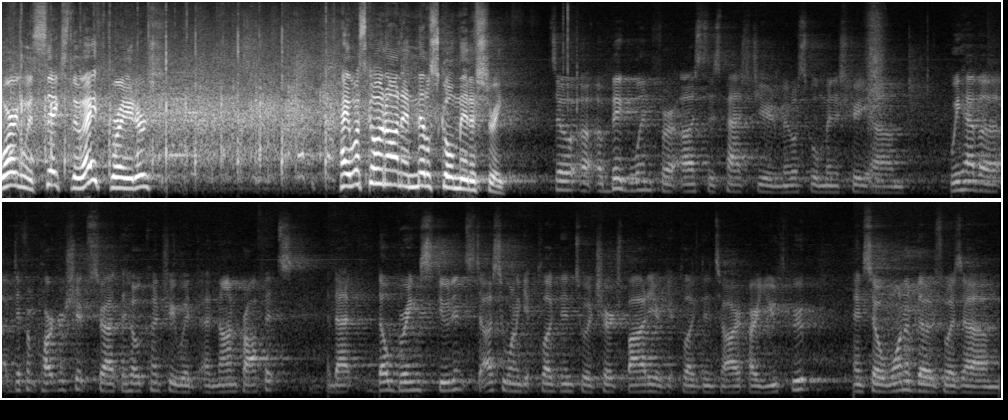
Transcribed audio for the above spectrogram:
working with sixth through eighth graders. Hey, what's going on in middle school ministry? So a, a big win for us this past year in middle school ministry. Um, we have uh, different partnerships throughout the Hill Country with uh, nonprofits that they'll bring students to us who want to get plugged into a church body or get plugged into our, our youth group. And so one of those was um,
